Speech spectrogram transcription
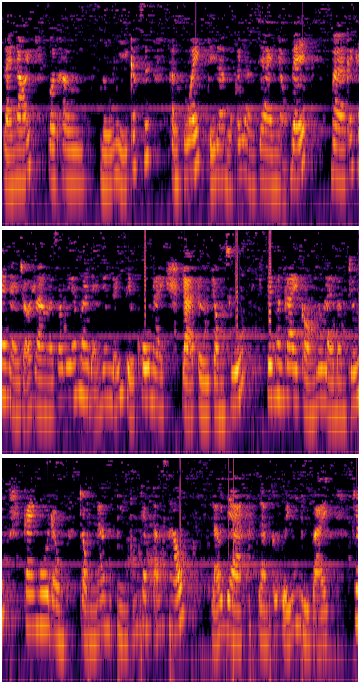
Lại nói, Vừa thờ ngũ nhị cấp xích Thành phố ấy chỉ là một cái làng dài nhỏ bé, mà cái cây này rõ ràng là sau khi ác ma đại nhân đến tiểu khu này đã từ trồng xuống. Trên thân cây còn lưu lại bằng chứng cây ngô đồng trồng năm 1986. Lão già làm cứ quỷ gì vậy? Cho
